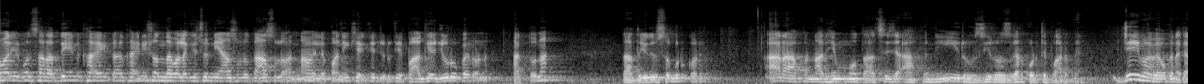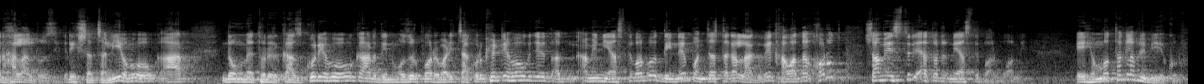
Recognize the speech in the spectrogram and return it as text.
আমার এরকম সারাদিন খাই খাইনি সন্ধ্যাবেলা কিছু নিয়ে আসলো, তো আসলো, আর না হলে পানি খেয়ে খেজুর খেয়ে পা খেয়ে খেজুরও পেল না, থাকতো না। তাতে যদি সবুর করে। আর আপনার হিম্মত আছে যে আপনি রুজি রোজগার করতে পারবেন। যেইভাবে হোক না কেন, হালাল রুজি রিক্সা চালিয়ে হোক, আর দম মেথরের কাজ করে হোক, আর দিন মজুর পরের বাড়ি চাকর খেটে হোক, যে আমি নিয়ে আসতে পারব, দিনে পঞ্চাশ টাকা লাগবে খাওয়া দাওয়া খরচ স্বামী স্ত্রী এতটা নিয়ে আসতে পারব আমি। এই হেম্মত থাকলে আপনি বিয়ে করুন।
